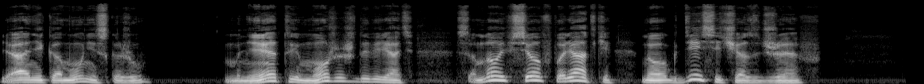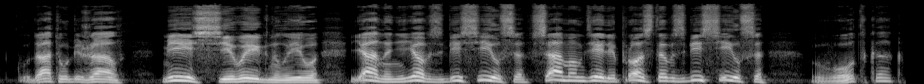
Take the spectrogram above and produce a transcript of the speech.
Я никому не скажу. Мне ты можешь доверять. Со мной все в порядке. Но где сейчас Джефф? Куда ты убежал? Мисси выгнала его. Я на нее взбесился. В самом деле просто взбесился. Вот как.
